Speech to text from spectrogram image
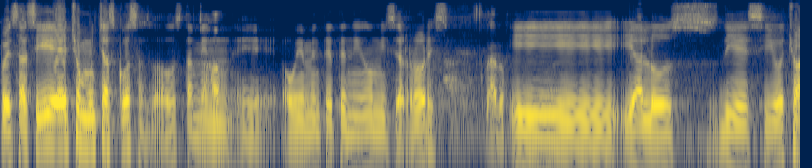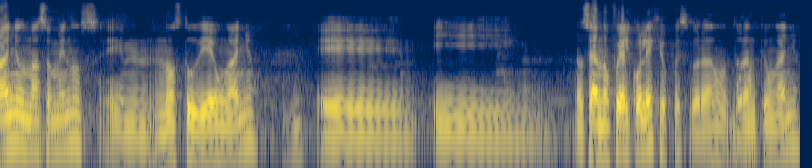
pues así he hecho muchas cosas, vamos. También, eh, obviamente, he tenido mis errores. Claro. Y, y a los 18 años más o menos, eh, no estudié un año. eh, y, o sea, no fui al colegio, pues, ¿verdad? Durante un año.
